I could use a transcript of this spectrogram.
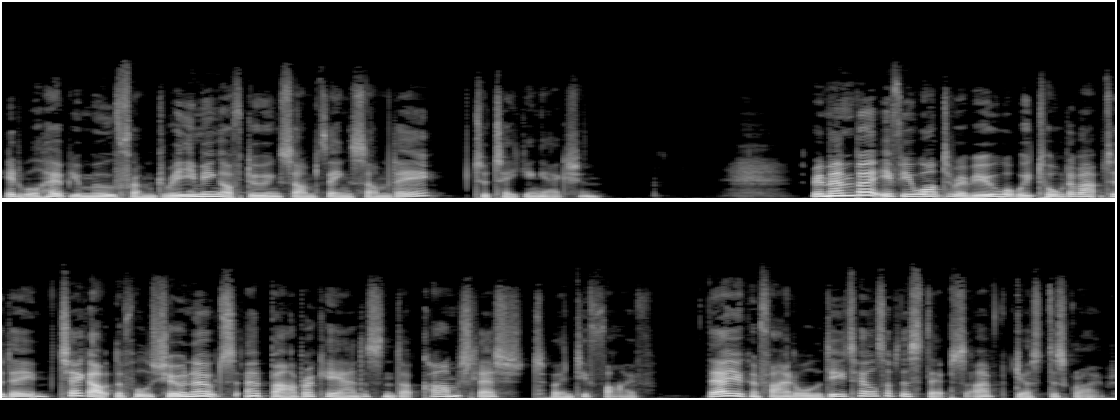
It will help you move from dreaming of doing something someday to taking action. Remember, if you want to review what we talked about today, check out the full show notes at barbarakanderson.com slash 25. There you can find all the details of the steps I've just described.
